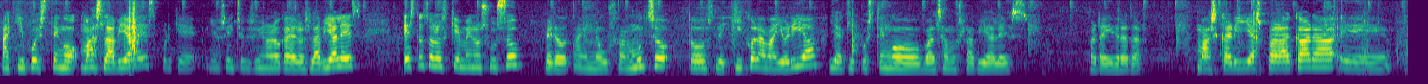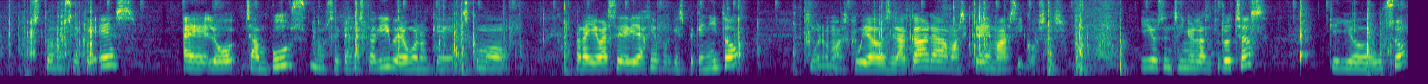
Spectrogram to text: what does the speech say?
Aquí pues tengo más labiales porque ya os he dicho que soy una loca de los labiales. Estos son los que menos uso, pero también me gustan mucho. Todos de Kiko la mayoría. Y aquí pues tengo bálsamos labiales para hidratar mascarillas para la cara, eh, esto no sé qué es. Eh, luego champús, no sé qué hace esto aquí, pero bueno, que es como para llevarse de viaje porque es pequeñito. Bueno, más cuidados de la cara, más cremas y cosas. Y os enseño las brochas que yo uso.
